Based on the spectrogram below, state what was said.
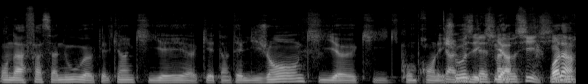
On a face à nous euh, quelqu'un qui est, euh, qui est intelligent, qui, euh, qui, qui comprend les qui choses et qui a, aussi, qui voilà,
